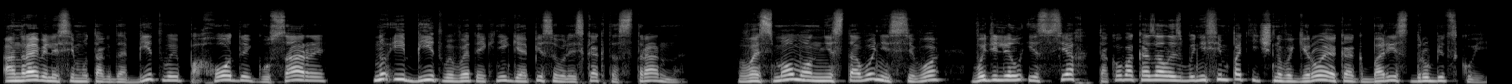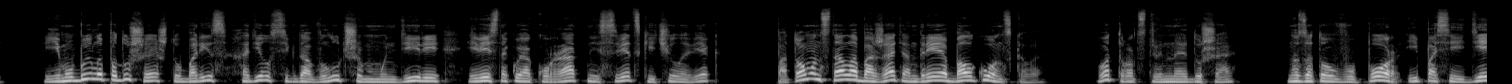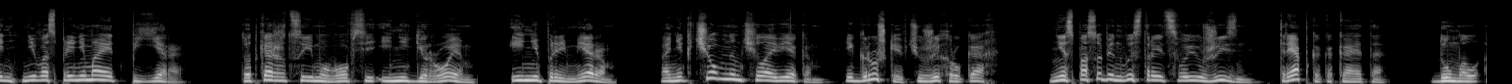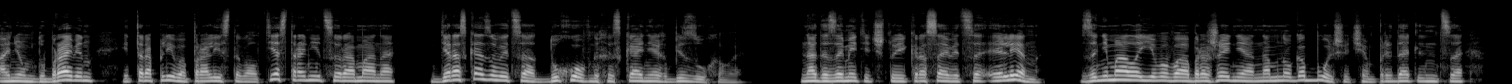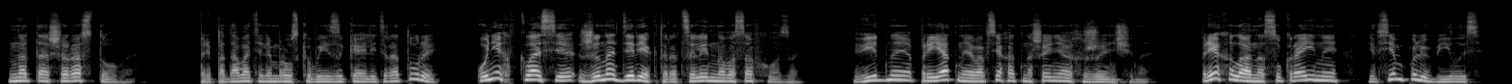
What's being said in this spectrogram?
А нравились ему тогда битвы, походы, гусары. Ну и битвы в этой книге описывались как-то странно. В восьмом он ни с того ни с сего выделил из всех такого, казалось бы, несимпатичного героя, как Борис Друбецкой. Ему было по душе, что Борис ходил всегда в лучшем мундире и весь такой аккуратный, светский человек. Потом он стал обожать Андрея Балконского. Вот родственная душа но зато в упор и по сей день не воспринимает Пьера. Тот кажется ему вовсе и не героем, и не примером, а никчемным человеком, игрушкой в чужих руках. Не способен выстроить свою жизнь, тряпка какая-то. Думал о нем Дубравин и торопливо пролистывал те страницы романа, где рассказывается о духовных исканиях Безухова. Надо заметить, что и красавица Элен занимала его воображение намного больше, чем предательница Наташа Ростова. Преподавателем русского языка и литературы у них в классе жена директора целинного совхоза. Видная, приятная во всех отношениях женщина. Приехала она с Украины и всем полюбилась.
